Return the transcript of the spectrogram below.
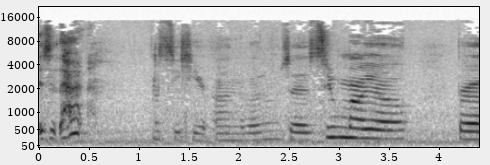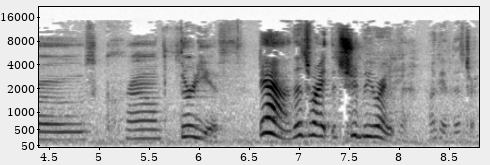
Is it that? Let's see here on the bottom it says Super Mario Bros. Crown 30th. Yeah, that's right. That should be right. Okay, that's right.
